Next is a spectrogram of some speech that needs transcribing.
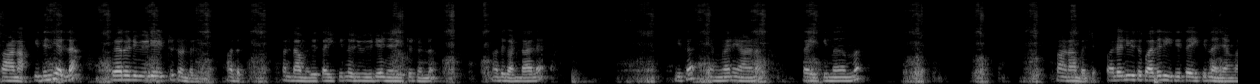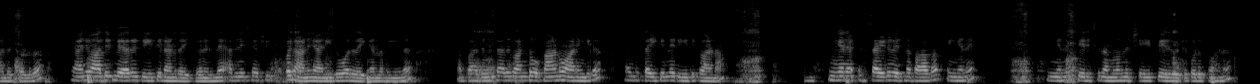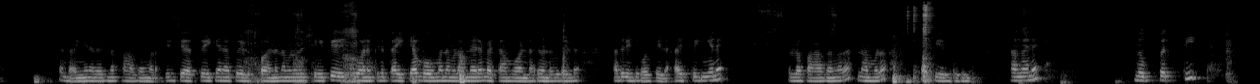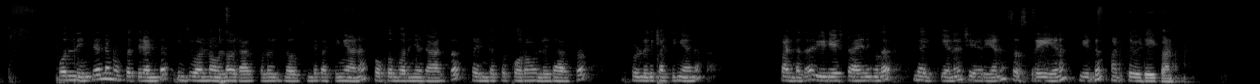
കാണാം. ഇതിന്റെ അല്ല വേറൊരു വീഡിയോ ഇട്ടിട്ടുണ്ടല്ലോ. അത് കണ്ടാൽ മതി. തയ്ക്കുന്ന ഒരു വീഡിയോ ഞാൻ ഇട്ടിട്ടുണ്ട്. അത് കണ്ടാൽ ഇത് എങ്ങനെയാണ് തയ്ക്കുന്നതെന്ന് കാണാൻ പറ്റും. പലരും ഇത് പല രീതിയിൽ തയ്ക്കുന്നതാണ് ഞാൻ കണ്ടിട്ടുള്ളത്. ഞാനും ആദ്യം വേറെ രീതിയിലാണ് തയ്ച്ചുകൊണ്ടിരുന്നത്. അതിനുശേഷം ഇപ്പോഴാണ് ഞാൻ ഇതുപോലെ തയ്ക്കാൻ തുടങ്ങിയത്. അപ്പോൾ അതുകൊണ്ട് അത് കണ്ടു കാണുവാണെങ്കിൽ അതിന്റെ തയ്ക്കുന്ന രീതി കാണാം. ഇങ്ങനെ സൈഡ് വരുന്ന ഭാഗം ഇങ്ങനെ ഇങ്ങനെ തിരിച്ച് നമ്മളൊന്ന് ഷേപ്പ് ചെയ്ത് വിട്ട് കൊടുക്കുവാണ്. കണ്ടോ? ഇങ്ങനെ വരുന്ന ഭാഗങ്ങൾ. ഇത് ചേർത്ത് വയ്ക്കാൻ അപ്പോൾ എളുപ്പമാണ്. നമ്മളൊന്ന് ഷേപ്പ് ചെയ്ത് പോകണം പിന്നെ തയ്ക്കാൻ പോകുമ്പോൾ നമ്മൾ അന്നേരം വെട്ടാൻ പോകേണ്ട. അതുകൊണ്ട് ഇവിടെ അത് വലിയ കുഴപ്പമില്ല. അപ്പോൾ ഇങ്ങനെ ഉള്ള ഭാഗങ്ങൾ നമ്മൾ കട്ട് ചെയ്തിരിക്കുന്നു അങ്ങനെ മുപ്പത്തി ഒന്ന് ഇഞ്ച് അല്ല മുപ്പത്തിരണ്ട് ഇഞ്ച് വണ്ണമുള്ള ഒരാൾക്കുള്ള ഒരു ബ്ലൗസിന്റെ കട്ടിങ്ങാണ് പൊക്കം കുറഞ്ഞ ഒരാൾക്ക് ഫ്രണ്ടൊക്കെ കുറവുള്ള ഒരാൾക്ക് ഉള്ളൊരു കട്ടിങ്ങാണ് കണ്ടത്. വീഡിയോ ഇഷ്ടമായ നിങ്ങൾ ലൈക്ക് ചെയ്യണം ഷെയർ ചെയ്യണം സബ്സ്ക്രൈബ് ചെയ്യണം വീണ്ടും അടുത്ത വീഡിയോയിൽ കാണാം.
